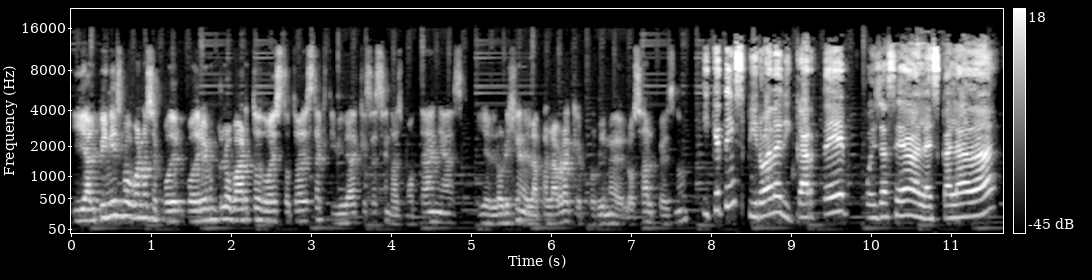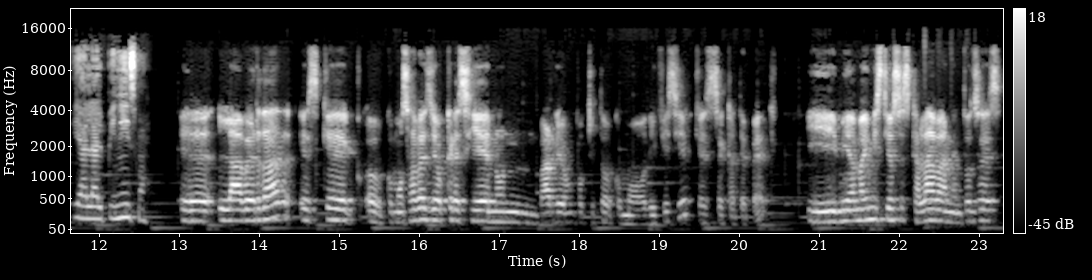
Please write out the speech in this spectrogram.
y alpinismo, bueno, se podría englobar todo esto, toda esta actividad que se hace en las montañas y el origen de la palabra que proviene de los Alpes, ¿no? ¿Y qué te inspiró a dedicarte, pues ya sea a la escalada y al alpinismo? Eh, la verdad es que, como sabes, yo crecí en un barrio un poquito como difícil, que es Ecatepec y mi mamá y mis tíos escalaban, entonces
